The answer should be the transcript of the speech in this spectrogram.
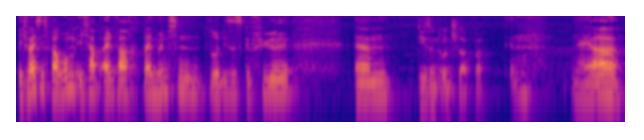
Ich weiß nicht warum. Ich habe einfach bei München so dieses Gefühl, ähm, Die sind unschlagbar. naja,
